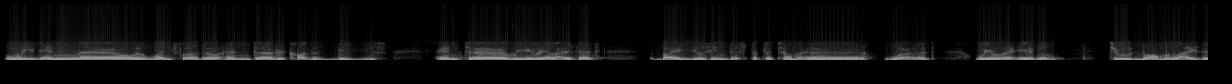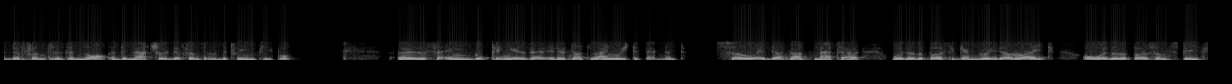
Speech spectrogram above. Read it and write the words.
We then uh, went further and uh, recorded these and uh, we realized that by using this particular term, uh, word, we were able to normalize the differences and no, the natural differences between people. Uh, the good thing is that it is not language dependent, so it does not matter whether the person can read or write or whether the person speaks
